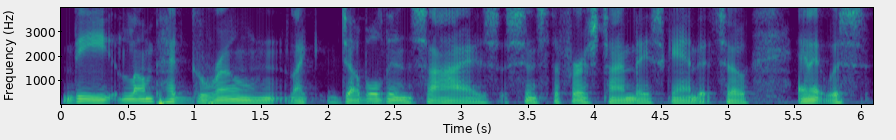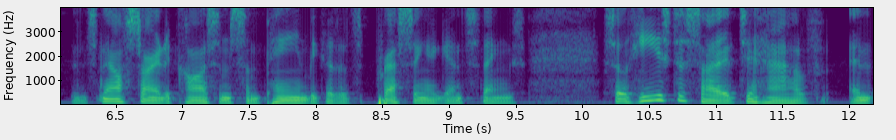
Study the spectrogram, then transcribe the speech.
the lump had grown like doubled in size since the first time they scanned it. So, and it was it's now starting to cause him some pain because it's pressing against things. So he's decided to have an,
